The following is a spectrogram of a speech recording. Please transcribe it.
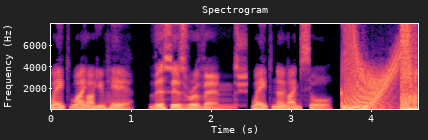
Wait, why are you here? This is revenge. Wait, no, I'm sore.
